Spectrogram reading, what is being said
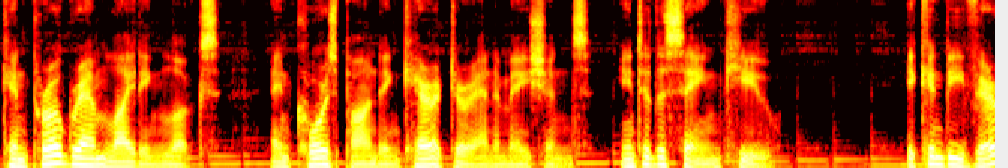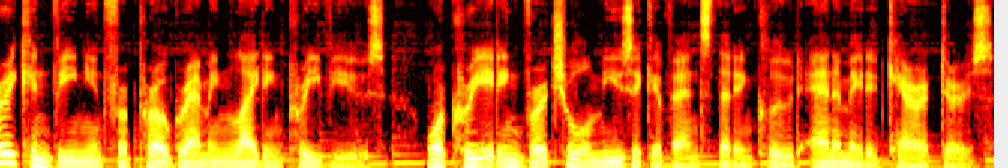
can program lighting looks and corresponding character animations into the same cue. It can be very convenient for programming lighting previews or creating virtual music events that include animated characters.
